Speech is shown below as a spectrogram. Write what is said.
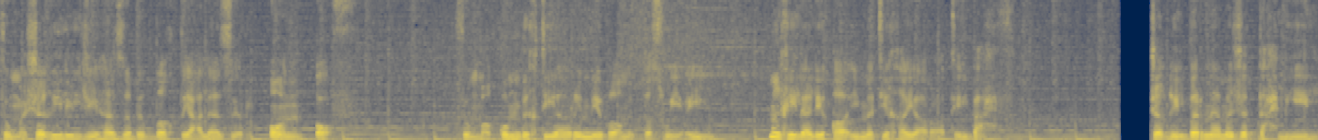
ثم شغل الجهاز بالضغط على زر On Off. ثم قم باختيار النظام التصويري من خلال قائمة خيارات البحث. شغل برنامج التحليل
